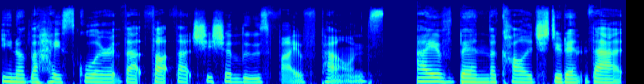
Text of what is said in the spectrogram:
you know, the high schooler that thought that she should lose five pounds I've been the college student that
